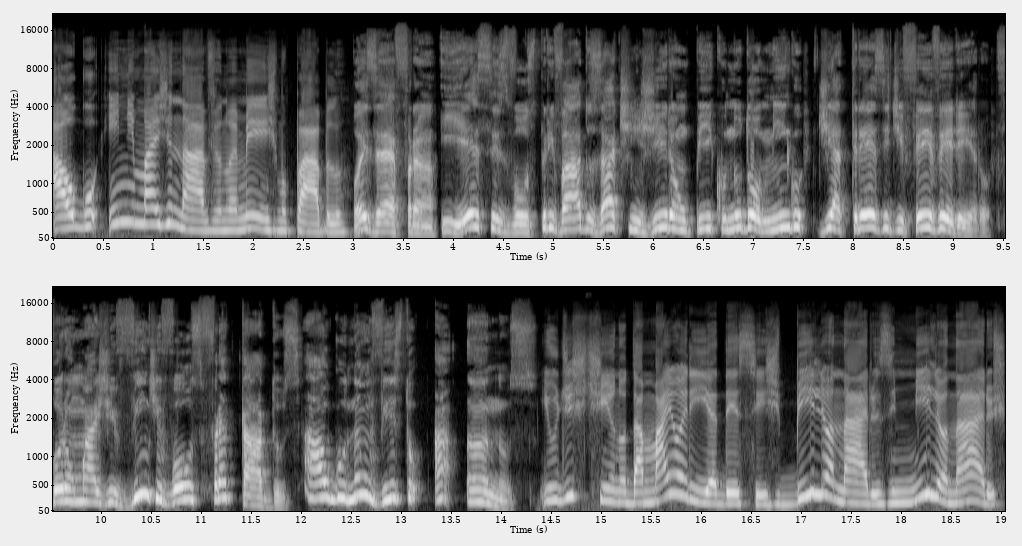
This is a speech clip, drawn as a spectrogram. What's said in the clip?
Algo inimaginável, não é mesmo, Pablo? Pois é, Fran. E esses voos privados atingiram o pico no domingo, dia 13 de fevereiro. Foram mais de 20 voos fretados, algo não visto há anos. E o destino da maioria desses bilionários e milionários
